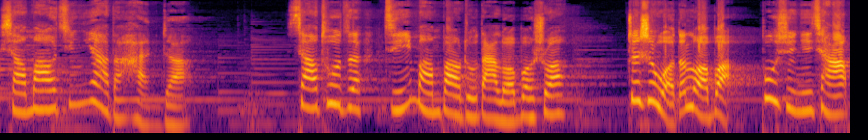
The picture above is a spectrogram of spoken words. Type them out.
小猫惊讶的喊着，小兔子急忙抱住大萝卜说。这是我的萝卜，不许你抢。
